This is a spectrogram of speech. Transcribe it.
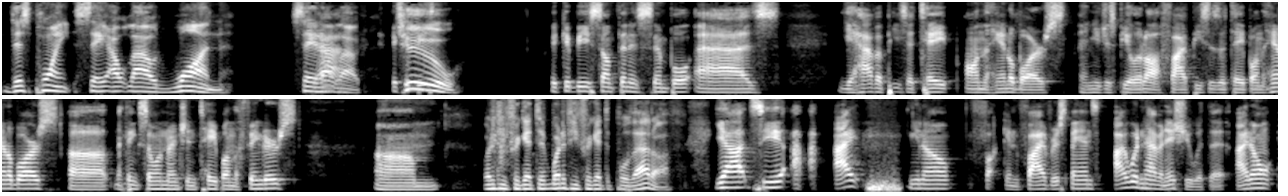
this point, say out loud one, say it out loud, it could be two. It could be something as simple as you have a piece of tape on the handlebars and you just peel it off. Five pieces of tape on the handlebars. Uh, I think someone mentioned tape on the fingers. Um, What if you forget to What if you forget to pull that off? yeah, see, I, I, you know, fucking five wristbands. I wouldn't have an issue with it. I don't,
